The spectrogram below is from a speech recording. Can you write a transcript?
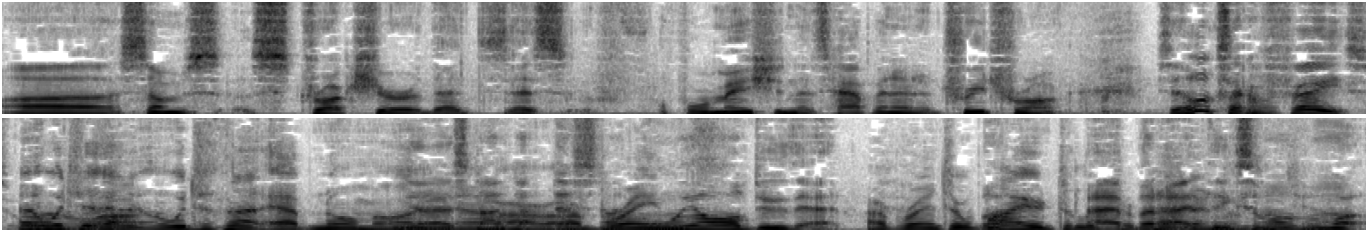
uh, some s- structure that's that's f- formation that's happened in a tree trunk. She said, "It looks like a face." And which, a rock." uh, which is not abnormal. Yeah, it's Uh, not. Our, that's our not- brains, we all do that. our brains are wired to look Uh, for but I think some of them yeah.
